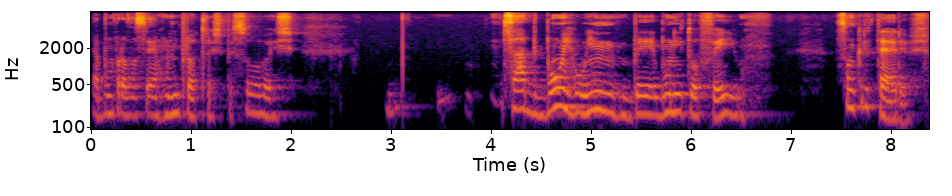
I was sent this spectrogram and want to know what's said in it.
é bom para você é ruim para outras pessoas. Sabe, bom e ruim, bonito ou feio, são critérios.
